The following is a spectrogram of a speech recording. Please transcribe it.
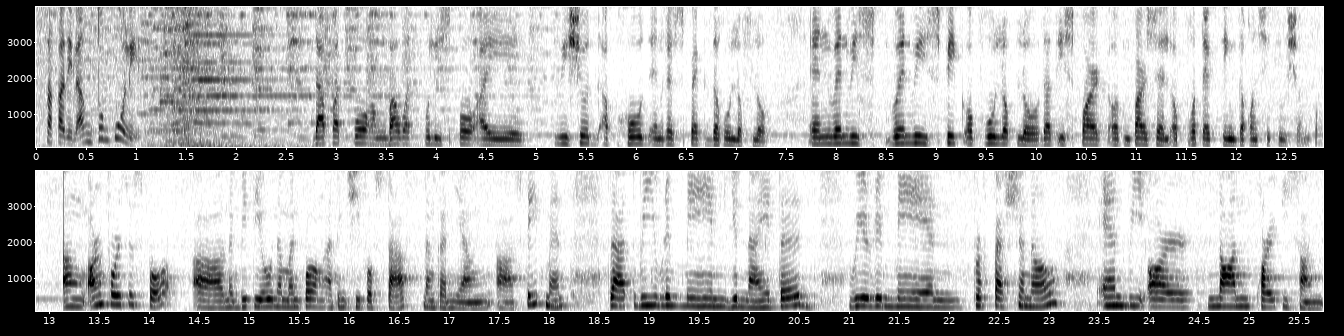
sa kanilang tungkulin. dapat po ang bawat pulis po ay we should uphold and respect the rule of law. And when we when we speak of rule of law, that is part of parcel of protecting the constitution po. Ang Armed Forces po, uh, nagbitiw naman po ang ating Chief of Staff ng kanyang ah, statement that we remain united, we remain professional, and we are non-partisan.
